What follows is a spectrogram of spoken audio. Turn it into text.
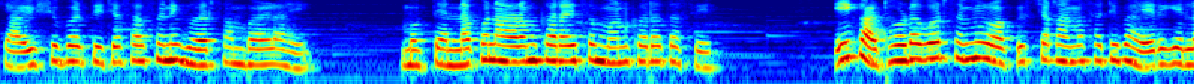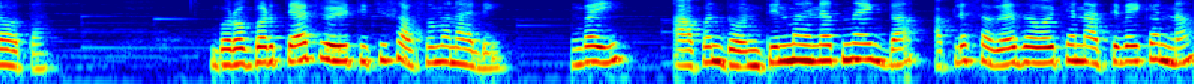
की आयुष्यभर तिच्या सासूने घर सांभाळलं आहे. मग त्यांना पण आराम करायचं मन करत असेल. एक आठवडाभर समीर ऑफिसच्या कामासाठी बाहेर गेला होता. बरोबर त्याच वेळी तिची सासू म्हणाली बाई आपण दोन तीन महिन्यातनं एकदा आपल्या सगळ्या जवळच्या नातेवाईकांना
